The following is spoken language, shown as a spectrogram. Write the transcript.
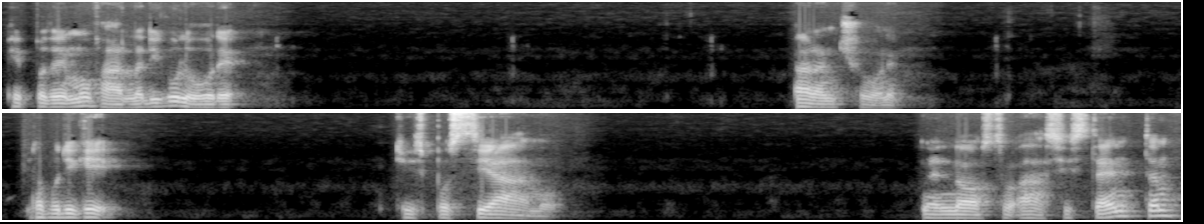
e potremmo farla di colore arancione. Dopodiché ci spostiamo nel nostro assistant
